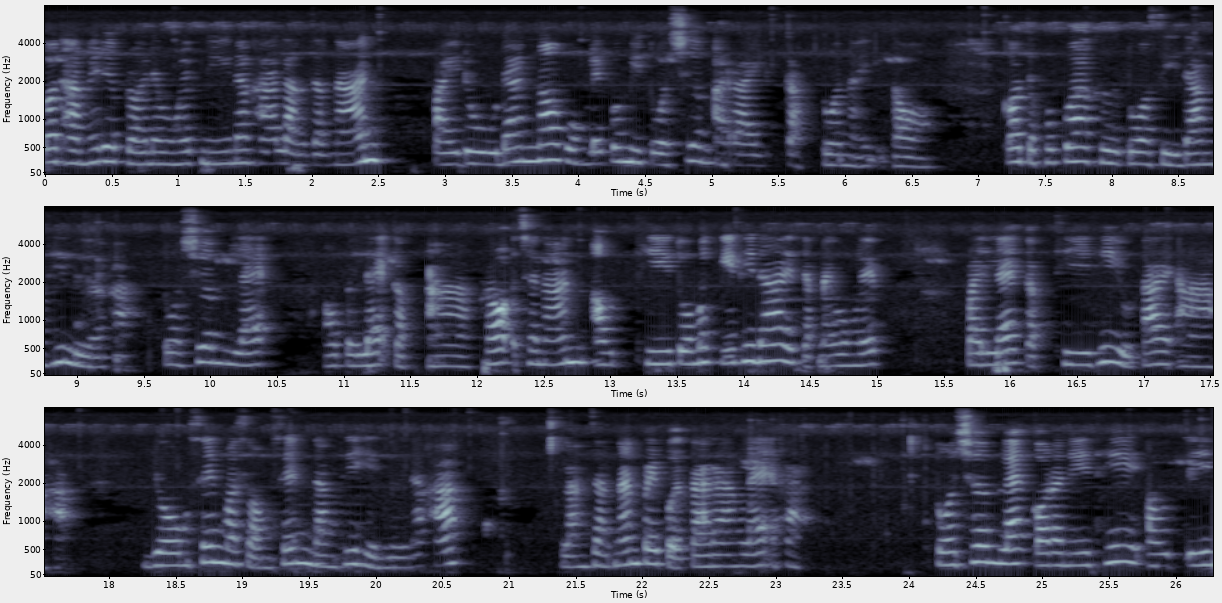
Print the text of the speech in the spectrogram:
ก็ทำให้เรียบร้อยในวงเล็บนี้นะคะ หลังจากนั้นไปดูด้านนอกวงเล็บว่ามีตัวเชื่อมอะไรกับตัวไหนต่อ ก็จะพบว่าคือตัวสีดำที่เหลือค่ะ ตัวเชื่อมและเอาไปแลกกับ r เพราะฉะนั้นเอา t ตัวเมื่อกี้ที่ได้จากในวงเล็บ ไปแลกกับ t ที่อยู่ใต้ r ค่ะ โยงเส้นมา 2 เส้นดังที่เห็นเลยนะคะ หลังจากนั้นไปเปิดตารางและค่ะ ตัวเชื่อมและกรณีที่เอาจริง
